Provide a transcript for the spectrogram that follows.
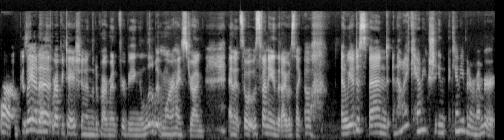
um, they had a reputation in the department for being a little bit more high strung. And it, so it was funny that I was like, oh, and we had to spend and now i can't actually i can't even remember.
